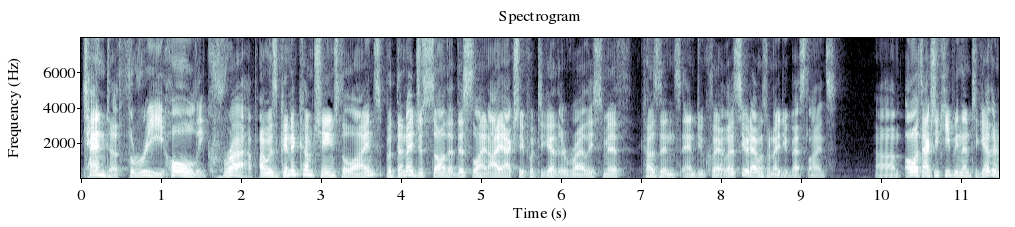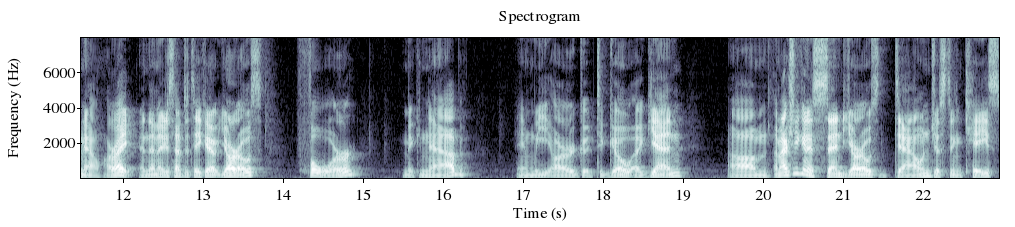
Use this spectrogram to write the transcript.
10 to 3. Holy crap. I was going to come change the lines, but then I just saw that this line I actually put together Riley Smith, Cousins, and Duclair. Let's see what happens when I do best lines. Um, oh, it's actually keeping them together now. All right. And then I just have to take out Jaros for McNabb. And we are good to go again. Um, I'm actually going to send Jaros down just in case.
